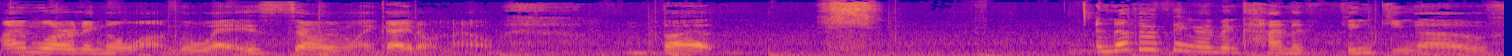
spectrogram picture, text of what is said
I'm learning along the way. So I'm like, I don't know. But another thing I've been kind of thinking of,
